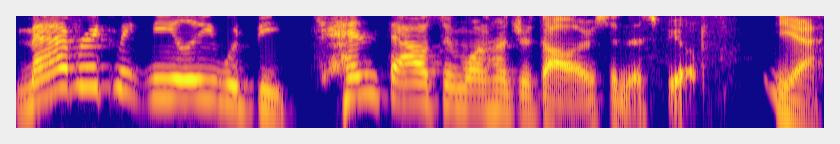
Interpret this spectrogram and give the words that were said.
Maverick McNealy would be $10,100 in this field. Yeah.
